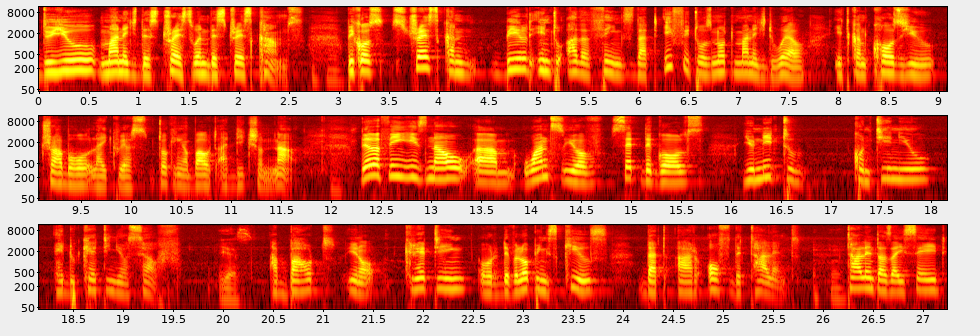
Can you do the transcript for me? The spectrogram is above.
do you manage the stress when the stress comes? Because stress can build into other things that, if it was not managed well, it can cause you trouble, like we are talking about addiction now. The other thing is now, um, once you have set the goals, you need to continue educating yourself Yes. about you know creating or developing skills that are of the talent talent as i said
